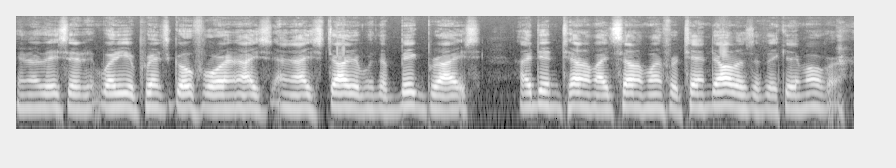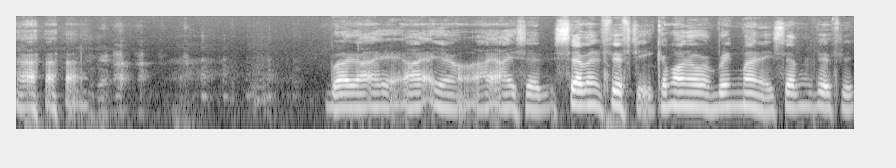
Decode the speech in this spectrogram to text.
you know, they said, "What do your prints go for?" And I and I started with a big price. I didn't tell them I'd sell them one for ten dollars if they came over. but I, I, you know, I, I said seven fifty. Come on over and bring money. Seven fifty.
